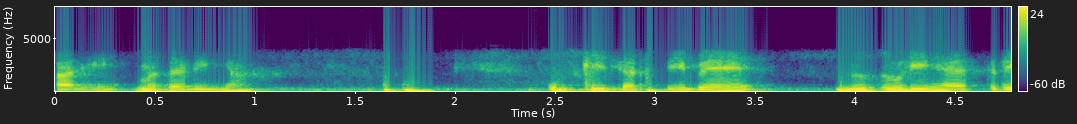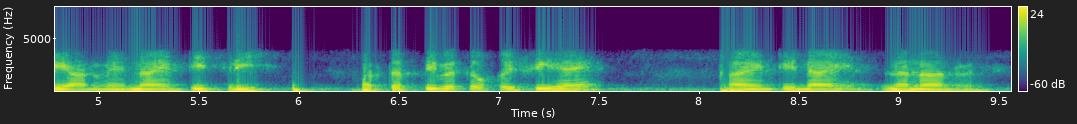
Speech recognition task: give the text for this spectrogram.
سورت مدنیہ۔ اس کی ترتیب نزولی ہے تریانوے، نائنٹی تھری۔ اور ترتیب توقیفی ہے نائنٹی نائن، ننانوے۔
